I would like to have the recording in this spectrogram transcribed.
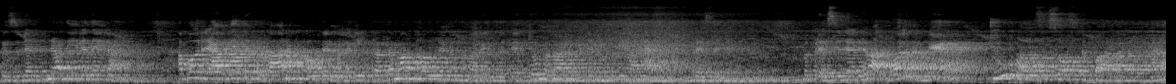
പ്രസിഡന്റിന്റെ അധീനതയിലാണ്. അപ്പോൾ രാജ്യത്തെ പ്രധാന പൗരൻ അല്ലെങ്കിൽ പ്രഥമ പൗരൻ എന്ന് പറയുന്നത് ഏറ്റവും പ്രധാനപ്പെട്ട വ്യക്തിയാണ് പ്രസിഡന്റ്. ഇപ്പൊ പ്രസിഡന്റും അതുപോലെ തന്നെ ടു ഹൗസസ് ഓഫ് ദ പാർലമെന്റാണ്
